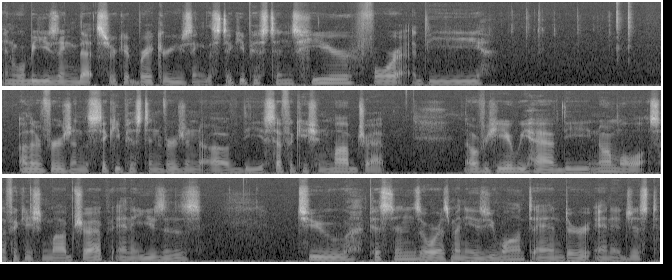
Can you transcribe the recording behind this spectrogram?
And we'll be using that circuit breaker using the sticky pistons here for the other version, the sticky piston version of the suffocation mob trap. Now over here we have the normal suffocation mob trap, and it uses two pistons or as many as you want and dirt and it just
